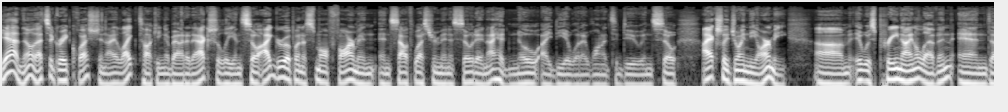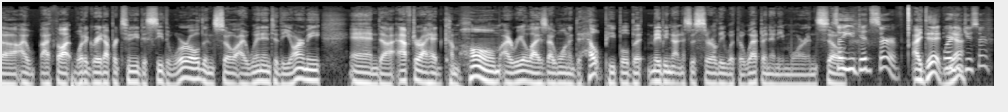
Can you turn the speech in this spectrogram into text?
Yeah, no, that's a great question. I like talking about it actually. And so I grew up on a small farm in, in southwestern Minnesota, and I had no idea what I wanted to do. And so I actually joined the Army. Um, it was pre 9 11, and uh, I, I thought, what a great opportunity to see the world. And so I went into the Army. And uh, after I had come home, I realized I wanted to help people, but maybe not necessarily with a weapon anymore. And so, so you did serve. I did. Where yeah. did you serve?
